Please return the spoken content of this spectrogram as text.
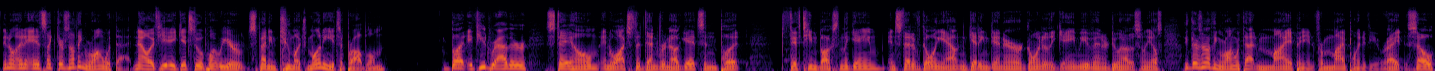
You know, and it's like there's nothing wrong with that. Now, if you, it gets to a point where you're spending too much money, it's a problem. But if you'd rather stay home and watch the Denver Nuggets and put 15 bucks in the game instead of going out and getting dinner or going to the game even or doing something else, like there's nothing wrong with that in my opinion, from my point of view, right? So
